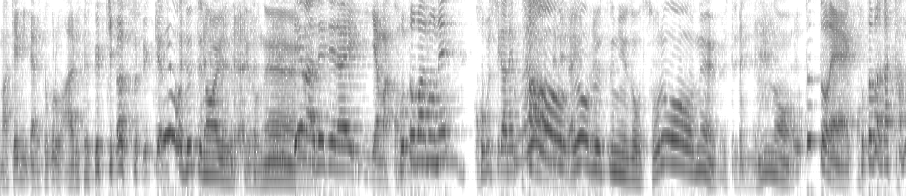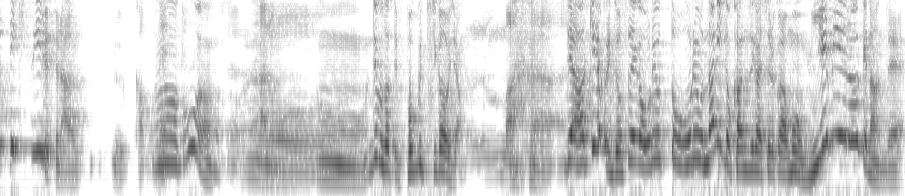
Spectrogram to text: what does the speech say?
負けみたいなところはある気がするけど。手は出てないですけどね。手は出てない。いや、まあ、言葉のね、拳がね、パいーンって出たや、いや別に、それはね、別に、そんな。ちょっとね、言葉が端的すぎるってのはあるかもね。ああ、どうなんですかね。あのーうん。でもだって僕違うじゃん。まあ、で、明らかに女性が俺と、俺を何と勘違いしてるからもう見え見えなわけなんで、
